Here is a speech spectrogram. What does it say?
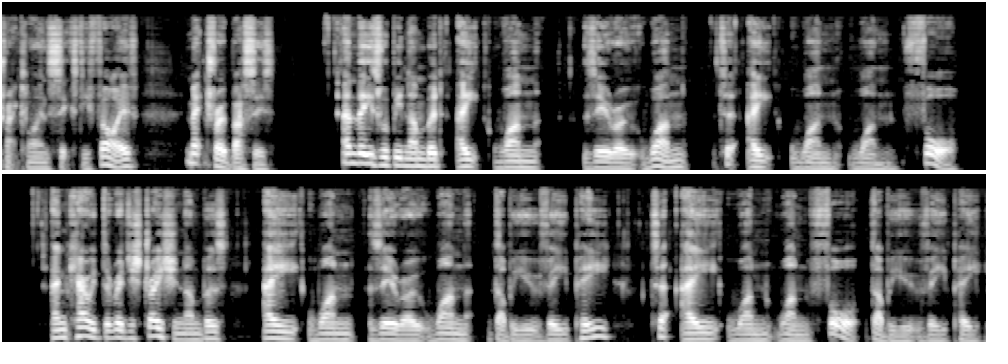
Tracline 65, Metro buses. And these would be numbered 8101 to 8114 and carried the registration numbers A101WVP to A114WVP.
